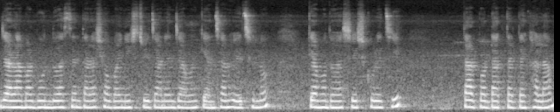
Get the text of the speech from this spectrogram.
যারা আমার বন্ধু আছেন তারা সবাই নিশ্চয়ই জানেন যে আমার ক্যান্সার হয়েছিল। কেমন শেষ করেছি। তারপর ডাক্তার দেখালাম।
